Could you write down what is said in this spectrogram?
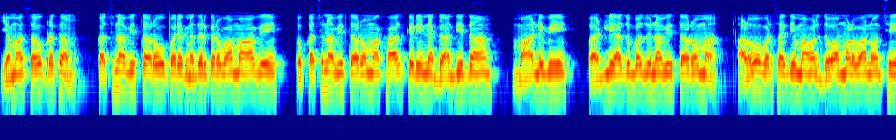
જેમાં સૌપ્રથમ કચ્છના વિસ્તારો ઉપર એક નજર કરવામાં આવે તો કચ્છના વિસ્તારોમાં ખાસ કરીને ગાંધીધામ, માંડવી ભાડલી આજુબાજુના વિસ્તારોમાં હળવો વરસાદી માહોલ જોવા મળવાનો છે.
